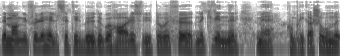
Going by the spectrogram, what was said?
Det mangelfulle helsetilbudet går hardest utover fødende kvinner med komplikasjoner.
